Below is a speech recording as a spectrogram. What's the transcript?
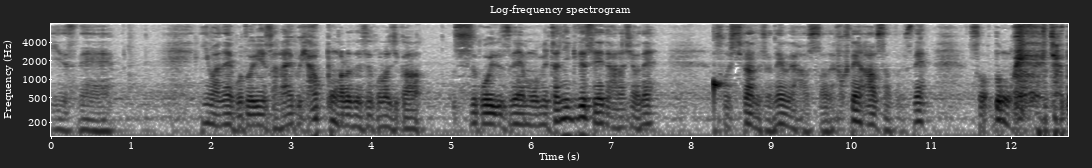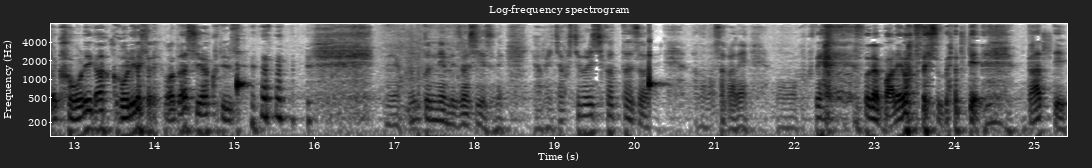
いいですね。今ね、小鳥さんライブ100本あるんですよ、この時間。すごいですね。もうめっちゃ人気ですねって話をね、そうしてたんですよね、上ハウスさんね、福天ハウスさんとですね。そう、どうも、ちゃんとこれが、これが、私がくてです。ね、本当にね、珍しいですね。いや、めちゃくちゃ嬉しかったですよね。あの、まさかね、もう、福天、それはバレますでしょ。だって、だって、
